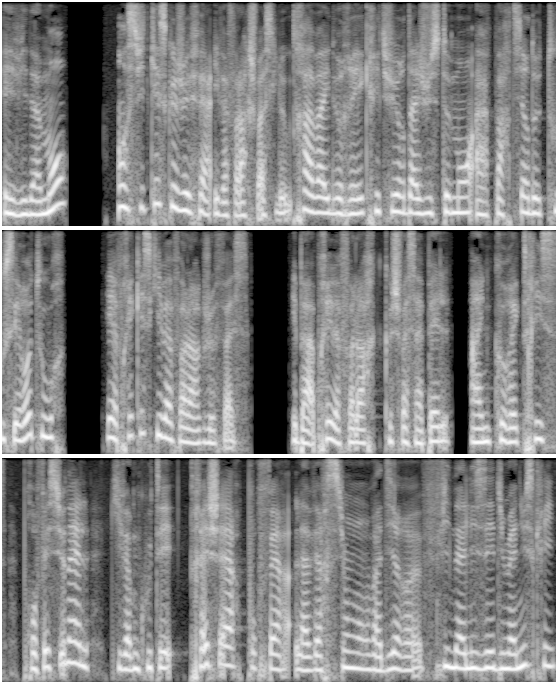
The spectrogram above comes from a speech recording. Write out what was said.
évidemment. Ensuite, qu'est-ce que je vais faire? Il va falloir que je fasse le travail de réécriture, d'ajustement à partir de tous ces retours. Et après, qu'est-ce qu'il va falloir que je fasse? Et bien après, il va falloir que je fasse appel à une correctrice professionnelle qui va me coûter très cher pour faire la version, on va dire, euh, finalisée du manuscrit.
